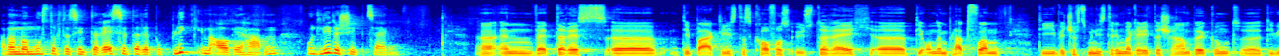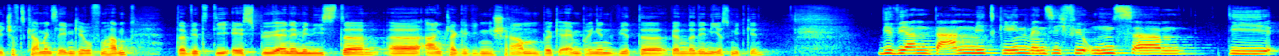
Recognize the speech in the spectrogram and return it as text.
Aber man muss doch das Interesse der Republik im Auge haben und Leadership zeigen. Äh, ein weiteres äh, Debakel ist das Kaufhaus Österreich, äh, die Online-Plattform, die Wirtschaftsministerin Margarete Schramböck und die Wirtschaftskammer ins Leben gerufen haben. Da wird die SPÖ eine Ministeranklage gegen Schramböck einbringen. Werden da die NEOS mitgehen? Wir werden dann mitgehen, wenn sich für uns ähm, die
